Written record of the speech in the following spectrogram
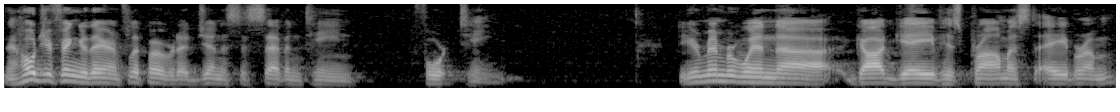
Now hold your finger there and flip over to Genesis 17 14. Do you remember when uh, God gave his promise to Abram?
